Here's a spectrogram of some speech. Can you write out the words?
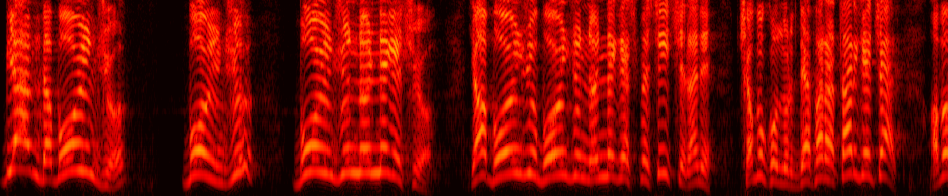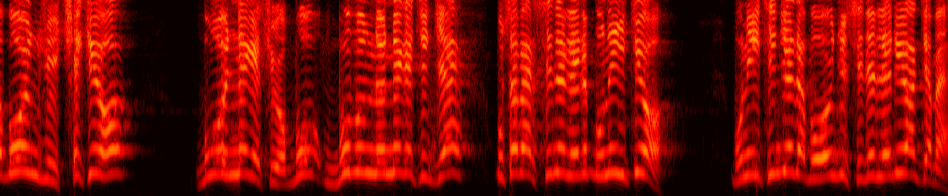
Bir anda bu oyuncu, bu oyuncu, bu oyuncunun önüne geçiyor. Ya bu oyuncu, bu oyuncunun önüne geçmesi için hani çabuk olur, depar atar geçer. Ama bu oyuncuyu çekiyor, bu önüne geçiyor. Bu, bu bunun önüne geçince bu sefer sinirlenip bunu itiyor. Bunu itince de bu oyuncu sinirleniyor hakeme.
